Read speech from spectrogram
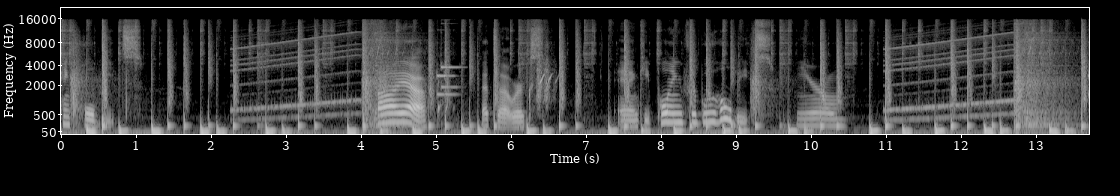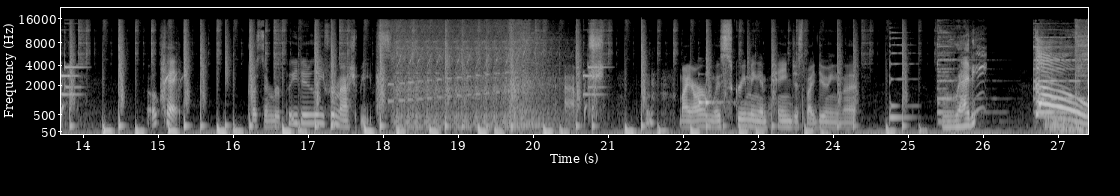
pink hole beats. Oh, yeah. That's how it works and keep pulling for blue hole beats. Okay. Press them repeatedly for mash beats. My arm was screaming in pain just by doing that. Ready? Go!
